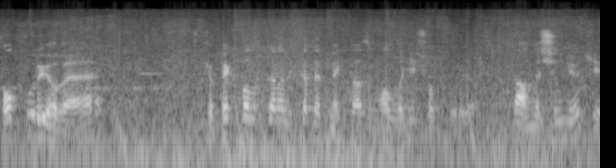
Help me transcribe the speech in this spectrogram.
Çok vuruyor be. Köpek balıklarına dikkat etmek lazım. Vallahi çok vuruyor. Da anlaşılmıyor ki.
